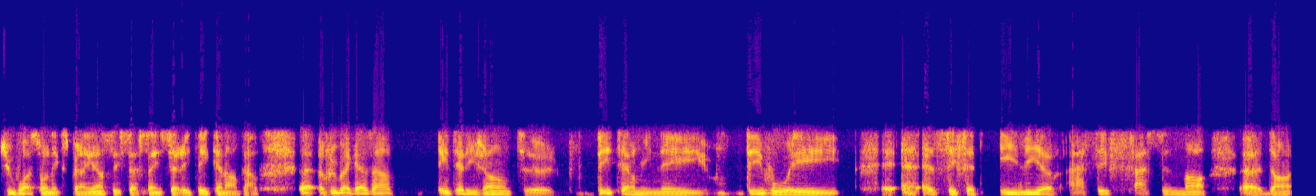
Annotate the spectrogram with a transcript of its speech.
tu vois son expérience et sa sincérité qu'elle en parle. Euh, Ruba Gazard, intelligente, euh, déterminée, dévouée, elle, s'est faite élire assez facilement euh, dans,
